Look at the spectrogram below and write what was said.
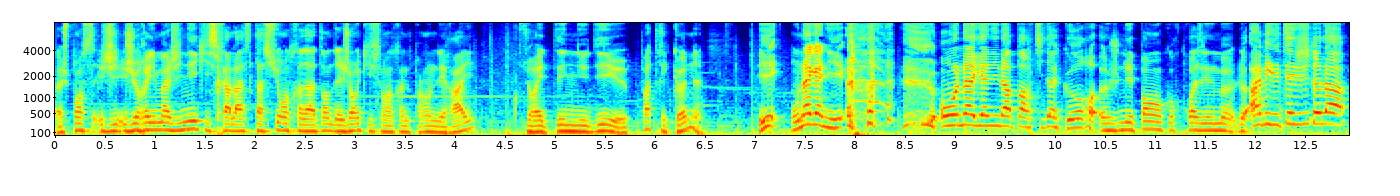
Euh, je pense, j'aurais imaginé qu'il serait à la station en train d'attendre des gens qui sont en train de prendre les rails. Ça aurait été une idée euh, pas très conne. Et on a gagné. On a gagné la partie, d'accord. Euh, Je n'ai pas encore croisé le... Ah mais il était juste là.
